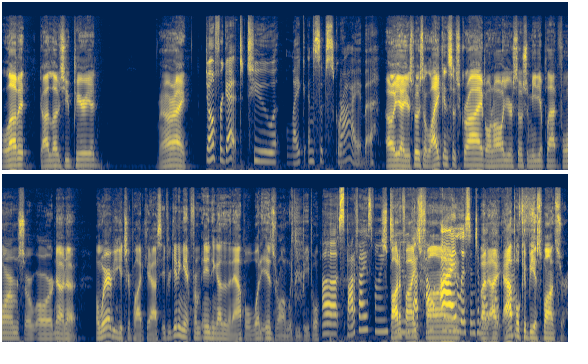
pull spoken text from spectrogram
Love it. God loves you, period. All right. Don't forget to like and subscribe. Oh, yeah. You're supposed to like and subscribe on all your social media platforms or, or no, no, on wherever you get your podcast. If you're getting it from anything other than Apple, what is wrong with you people? Uh, Spotify is fine. too. is fine. I listen to but my I. Apple could be a sponsor.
